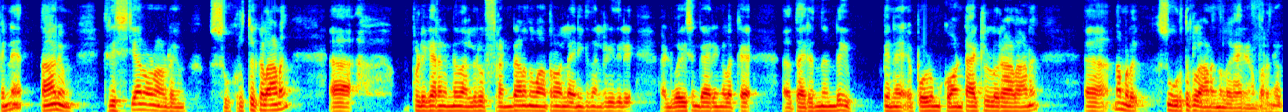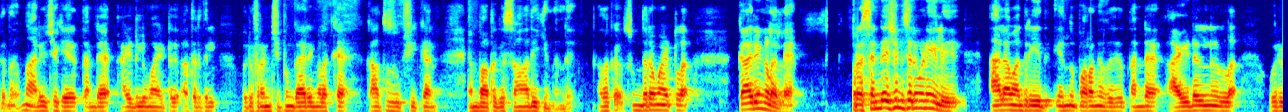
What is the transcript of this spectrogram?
പിന്നെ താനും ക്രിസ്ത്യാനോ റൊണാൾഡോയും സുഹൃത്തുക്കളാണ്. പുള്ളിക്കാരൻ എന്റെ നല്ലൊരു ഫ്രണ്ടാണെന്ന് മാത്രമല്ല എനിക്ക് നല്ല രീതിയിൽ അഡ്വൈസും കാര്യങ്ങളൊക്കെ തരുന്നുണ്ട്. പിന്നെ എപ്പോഴും കോൺടാക്റ്റിലുള്ള ഒരാളാണ്. നമ്മൾ സുഹൃത്തുക്കളാണെന്നുള്ള കാര്യമാണ് പറഞ്ഞു വെക്കുന്നത്. ഒന്ന് ആലോചിച്ചൊക്കെ തന്റെ ഐഡലുമായിട്ട് അത്തരത്തിൽ ഒരു ഫ്രണ്ട്ഷിപ്പും കാര്യങ്ങളൊക്കെ കാത്തു സൂക്ഷിക്കാൻ എംബാപ്പയ്ക്ക് സാധിക്കുന്നുണ്ട്. അതൊക്കെ സുന്ദരമായിട്ടുള്ള കാര്യങ്ങളല്ലേ? പ്രസന്റേഷൻ സെറമണിയിൽ ആല മദ്രീദ് എന്ന് പറഞ്ഞത് തന്റെ ഐഡലിനുള്ള ഒരു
